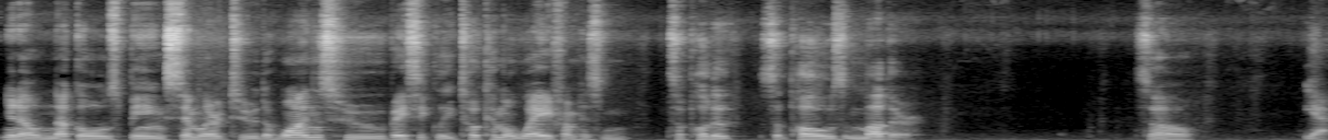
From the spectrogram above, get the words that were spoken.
you know, Knuckles being similar to the ones who basically took him away from his supposed supposed mother. So, yeah.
